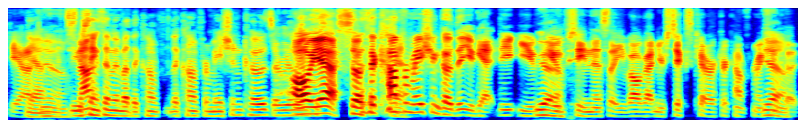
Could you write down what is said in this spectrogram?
Yeah. yeah. Yeah. It's You were not- saying something about the conf- the confirmation codes are really. Oh yeah, so the confirmation code that you get, you, you Yeah. you've seen this. So you've all gotten your six character confirmation Yeah. code,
